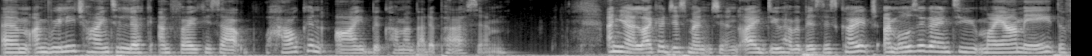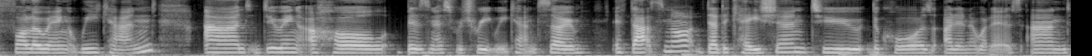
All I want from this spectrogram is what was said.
Um, I'm really trying to look and focus out how can I become a better person. And yeah, like I just mentioned, I do have a business coach. I'm also going to Miami the following weekend and doing a whole business retreat weekend. So, if that's not dedication to the cause, I don't know what is. And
